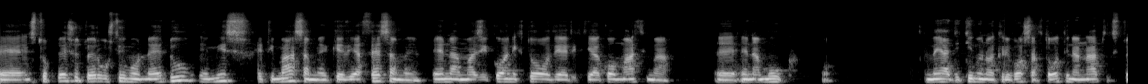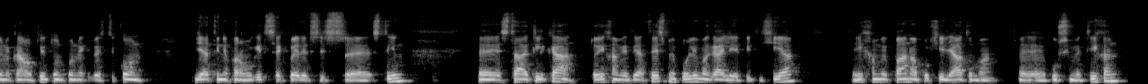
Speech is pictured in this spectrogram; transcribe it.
Ε, στο πλαίσιο του έργου στη Μονέντου, εμείς ετοιμάσαμε και διαθέσαμε ένα μαζικό ανοιχτό διαδικτυακό μάθημα, ε, ένα MOOC, με αντικείμενο ακριβώς αυτό, την ανάπτυξη των ικανοτήτων των εκπαιδευτικών για την εφαρμογή της εκπαίδευσης ε, STEAM. Στα αγγλικά το είχαμε διαθέσει με πολύ μεγάλη επιτυχία. Είχαμε πάνω από χίλια άτομα που συμμετείχαν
